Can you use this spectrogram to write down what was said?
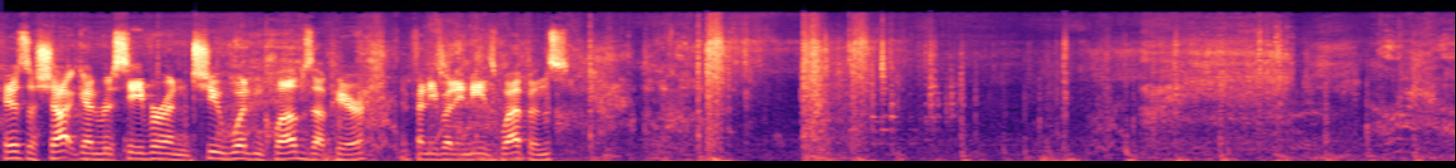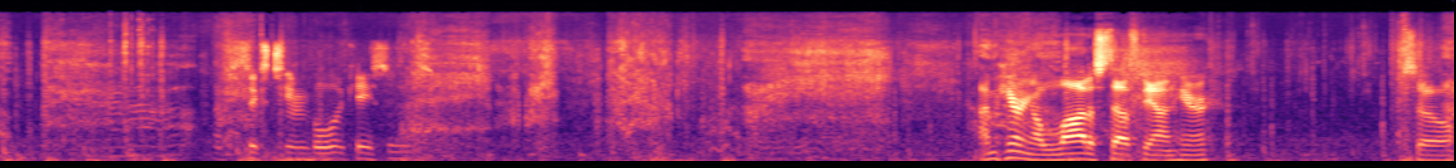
Here's a shotgun receiver and two wooden clubs up here, if anybody needs weapons. 16 bullet casings. I'm hearing a lot of stuff down here. So,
